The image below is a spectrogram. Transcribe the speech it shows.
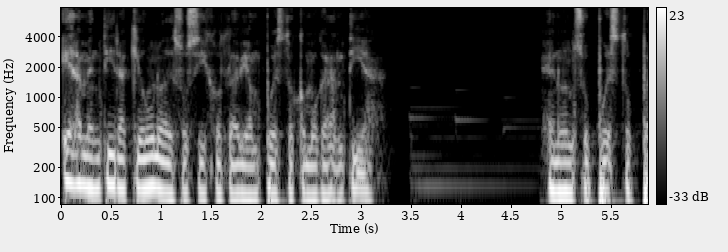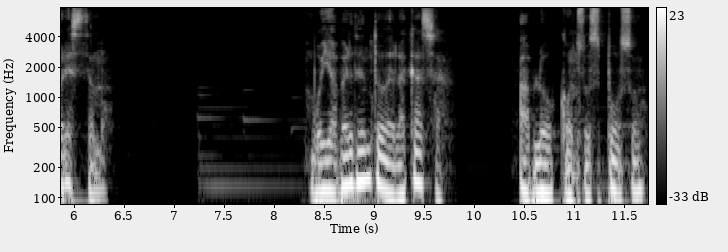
era mentira que uno de sus hijos le habían puesto como garantía en un supuesto préstamo. Voy a ver dentro de la casa, habló con su esposo,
